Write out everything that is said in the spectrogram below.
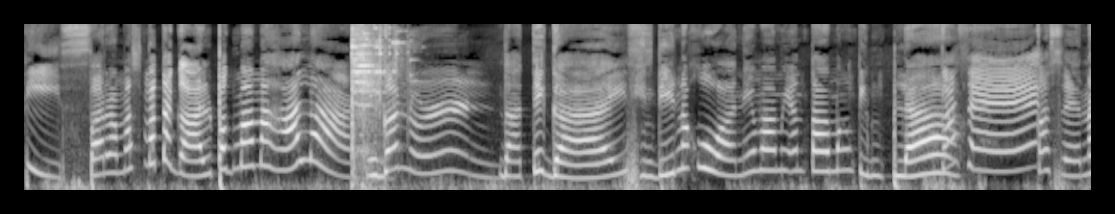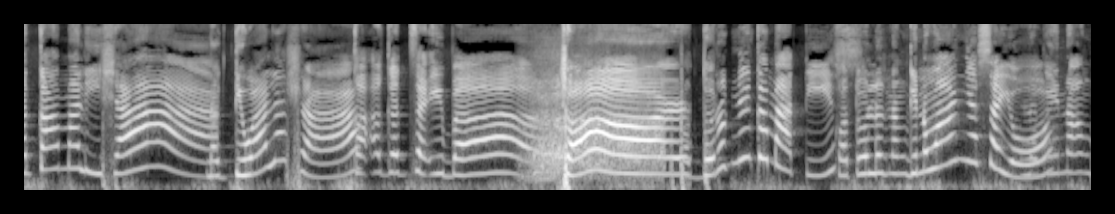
kamatis para mas matagal pagmamahalan. Ganun. Dati guys, hindi nakuha ni mami ang tamang timpla. Kasi? Kasi nagkamali siya. Nagtiwala siya kaagad sa iba. Char! Pagdurog niya yung kamatis, katulad ng ginawa niya sa'yo, lagay na ang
